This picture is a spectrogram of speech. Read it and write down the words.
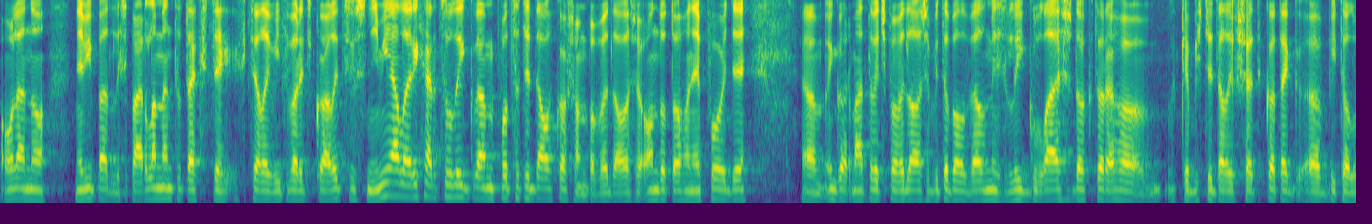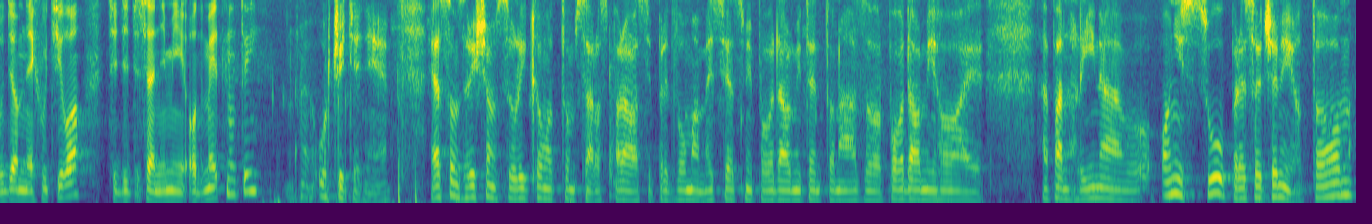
Olano nevypadli z parlamentu, tak ste chceli vytvoriť koalíciu s nimi, ale Richard Sulík vám v podstate dal košom. Povedal, že on do toho nepôjde. Ehm, Igor Matovič povedal, že by to bol veľmi zlý guláš, do ktorého keby ste dali všetko, tak e, by to ľuďom nechutilo. Cítite sa nimi odmietnutí? Určite nie. Ja som s Rišom Sulíkom, o tom sa rozprával asi pred dvoma mesiacmi, povedal mi tento názor, povedal mi ho aj pán Hlína. Oni sú presvedčení o tom,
